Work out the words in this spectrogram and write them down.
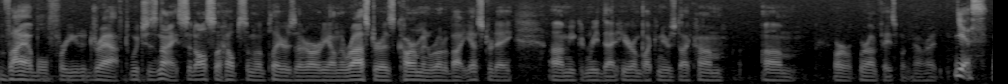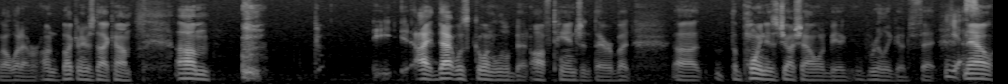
viable for you to draft, which is nice. It also helps some of the players that are already on the roster, as Carmen wrote about yesterday. Um, you can read that here on Buccaneers.com, um, or we're on Facebook now, right? yes. well, whatever, on Buccaneers.com. Um, I, that was going a little bit off tangent there, but uh, the point is Josh Allen would be a really good fit. Yes. Now,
